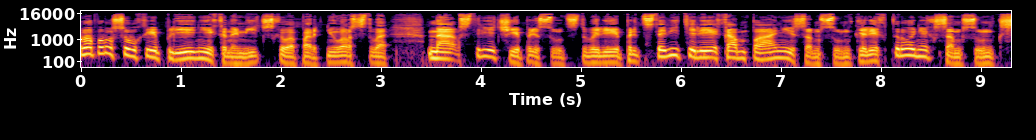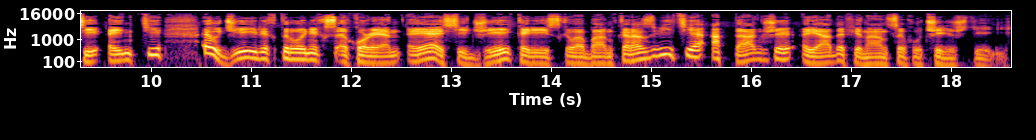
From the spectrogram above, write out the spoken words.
вопросы укрепления экономического партнерства. На встрече присутствовали представители компаний Samsung Electronics, Samsung CNT, LG Electronics, Korean Air, CJ, Корейского банка развития, а также ряда финансовых учреждений.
